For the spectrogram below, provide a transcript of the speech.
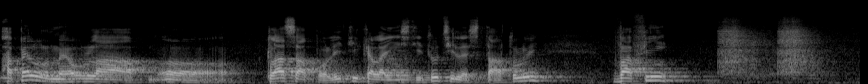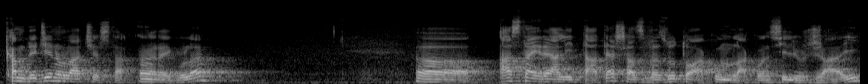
apelul meu la uh, clasa politică, la instituțiile statului, va fi cam de genul acesta, în regulă. Uh, asta e realitatea și ați văzut-o acum la Consiliul JAI.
